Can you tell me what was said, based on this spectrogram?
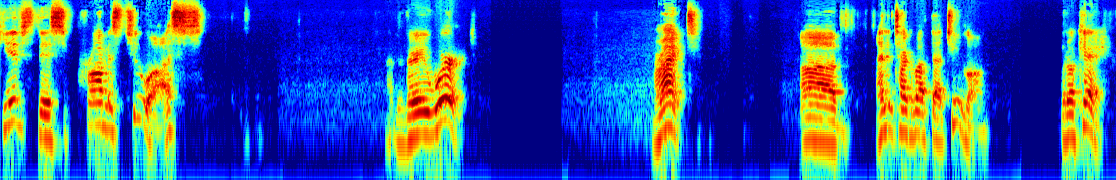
gives this promise to us the very word. All right. Uh, I didn't talk about that too long, but okay.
